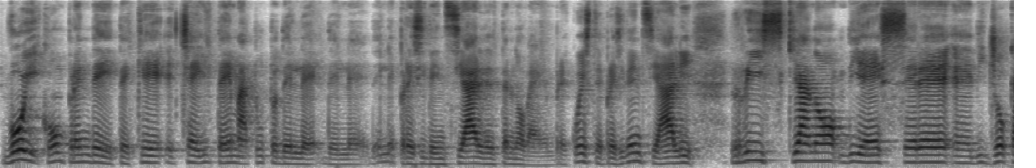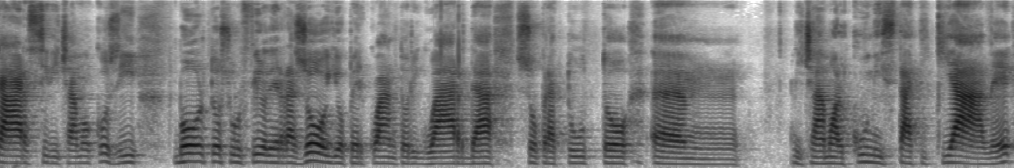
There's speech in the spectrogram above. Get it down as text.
Voi comprendete che c'è il tema tutto delle, delle, delle presidenziali del 3 novembre. Queste presidenziali rischiano di essere, eh, di giocarsi, diciamo così, molto sul filo del rasoio per quanto riguarda soprattutto... Ehm, diciamo alcuni stati chiave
